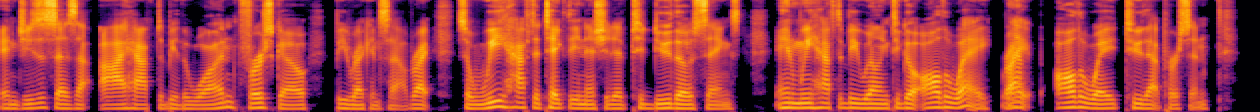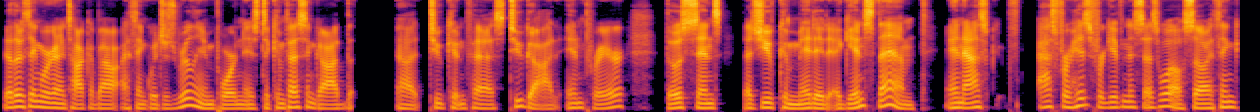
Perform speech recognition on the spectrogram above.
and Jesus says that I have to be the one first go be reconciled, right? So we have to take the initiative to do those things and we have to be willing to go all the way, Yeah. right? All the way to that person. The other thing we're going to talk about, I think, which is really important, is to confess in God, uh, to confess to God in prayer those sins that you've committed against them, and ask ask for His forgiveness as well. So I think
